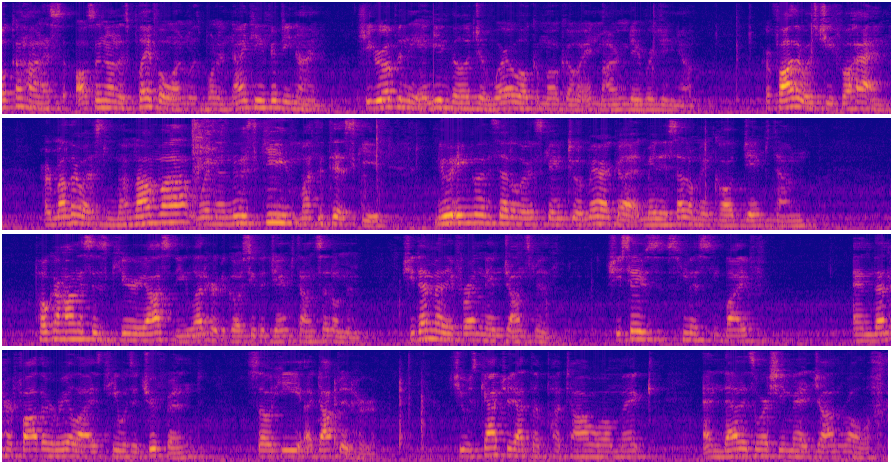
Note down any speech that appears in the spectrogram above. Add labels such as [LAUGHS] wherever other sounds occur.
Pocahontas, also known as Playful One, was born in 1959. She grew up in the Indian village of Werowocomoco in modern-day Virginia. Her father was Chief Powhatan. Her mother was Nanama Winnanuski Matatiski. New England settlers came to America and made a settlement called Jamestown. Pocahontas' curiosity led her to go see the Jamestown settlement. She then met a friend named John Smith. She saves Smith's life, and then her father realized he was a true friend, so he adopted her. She was captured at the Patawomeck, and that is where she met John Rolfe.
